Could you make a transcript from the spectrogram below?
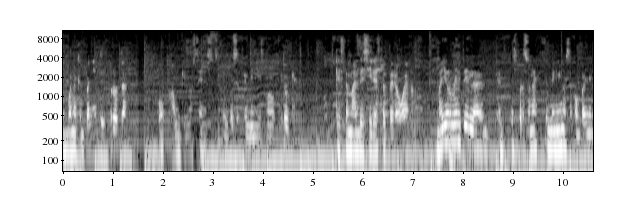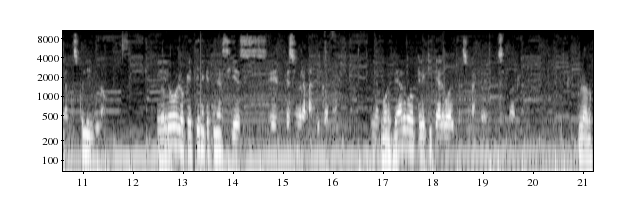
un buen acompañante de prota, o aunque no sea en esos tiempos de feminismo, creo que, que está mal decir esto, pero bueno, mayormente la- los personajes femeninos acompañan al masculino, ¿no? Pero lo que tiene que tener sí es el peso dramático, ¿no? Que le aporte Ujú. algo, que le quite algo al personaje principal. claro.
